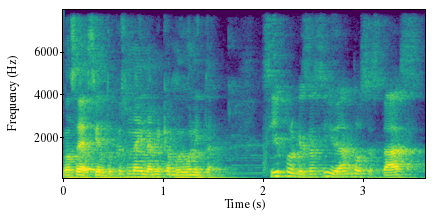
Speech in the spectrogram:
No sé, siento que es una dinámica muy bonita. Sí, porque estás ayudando, o sea, estás...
